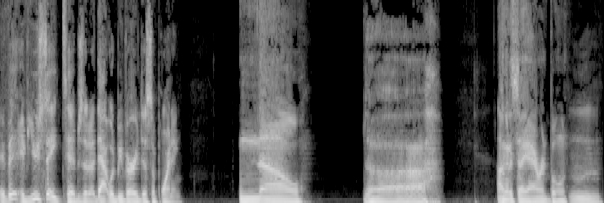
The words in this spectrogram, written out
if it, if you say Thibs, that would be very disappointing. No. Uh, I'm going to say Aaron Boone. Mm.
